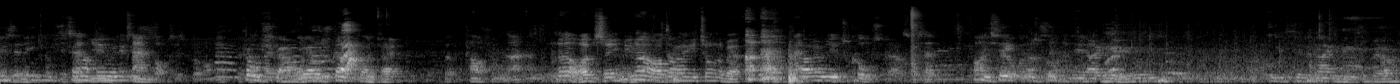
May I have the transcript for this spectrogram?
he's, he's It's come had up here new with it. tan boxes put on it. Cool because they- skull, we have a stud contact. But apart from that, No, I haven't seen you. No, I don't know what you're talking about. and it was cool scales, it's had You five see, I scales said on to it. the AU, you see the name rings a bell.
